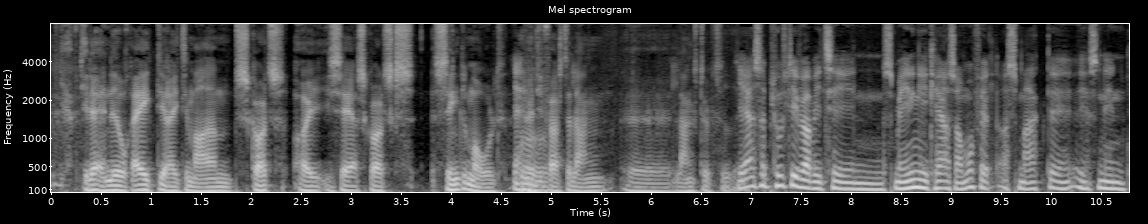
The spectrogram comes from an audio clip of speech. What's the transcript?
Ja, fordi det handlede jo rigtig, rigtig meget om skotsk, og især skotsk single malt, Ja. de første lange, øh, lange stykke tid. Ja, så pludselig var vi til en smagning i Kær Sommerfelt og smagte øh, sådan en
